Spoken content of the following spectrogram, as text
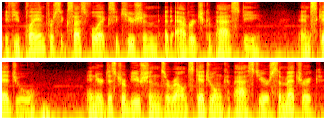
If you plan for successful execution at average capacity and schedule, and your distributions around schedule and capacity are symmetric,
